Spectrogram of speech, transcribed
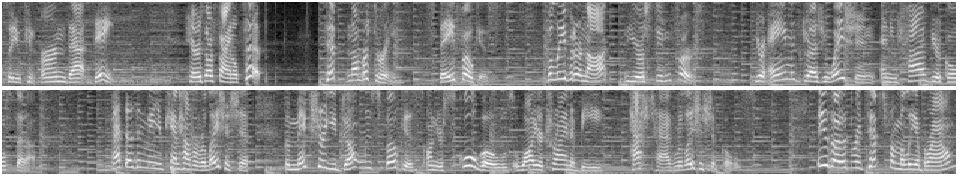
so you can earn that date. Here's our final tip Tip number three stay focused. Believe it or not, you're a student first. Your aim is graduation and you have your goals set up. That doesn't mean you can't have a relationship, but make sure you don't lose focus on your school goals while you're trying to be hashtag relationship goals. These are the three tips from Malia Brown,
